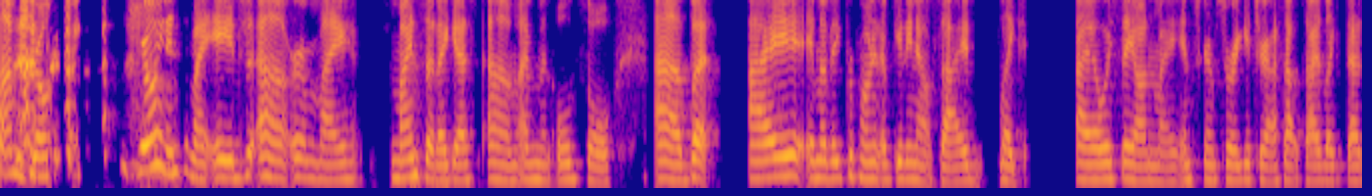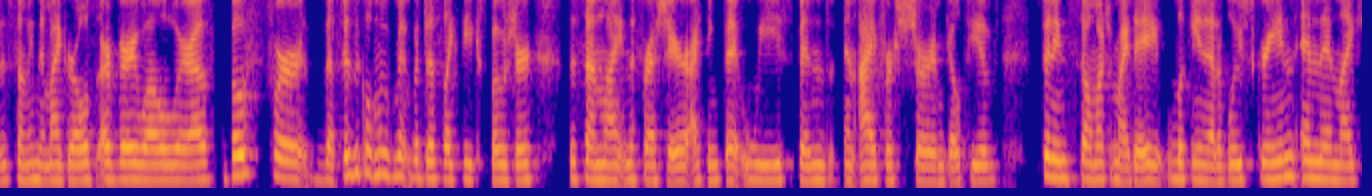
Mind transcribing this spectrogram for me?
i'm growing growing into my age uh, or my mindset, I guess. Um, I'm an old soul, uh, but I am a big proponent of getting outside, like I always say on my Instagram story, get your ass outside. Like that is something that my girls are very well aware of, both for the physical movement, but just like the exposure, the sunlight and the fresh air. I think that we spend, and I for sure am guilty of spending so much of my day looking at a blue screen and then like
